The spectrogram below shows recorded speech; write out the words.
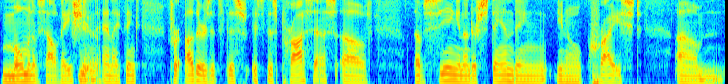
moment of salvation. Yeah. And I think for others, it's this it's this process of of seeing and understanding, you know, Christ. Um,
